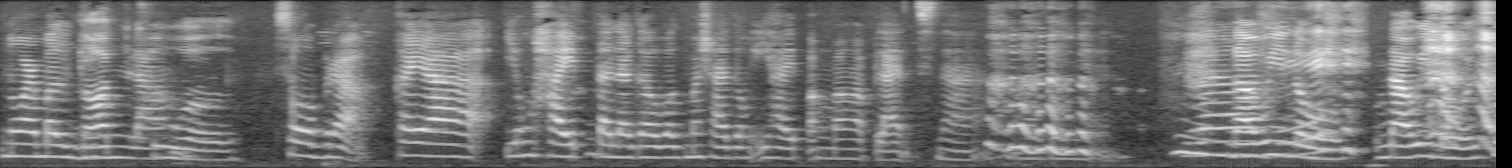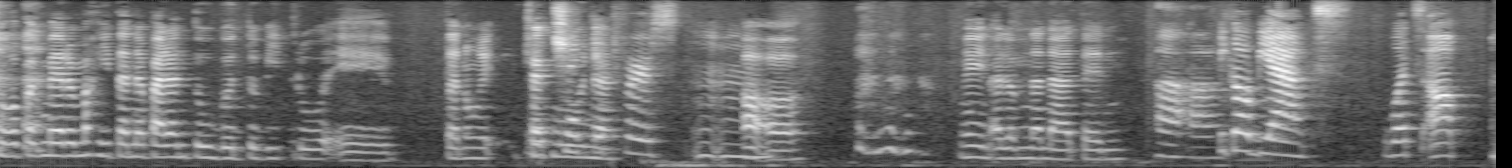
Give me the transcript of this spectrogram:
normal Not green lang. cool. Sobra. Kaya, yung hype talaga, wag masyadong i-hype ang mga plants na ganyan. Now we know. Now we know. So, kapag meron makita na parang too good to be true, eh, tanong, check, Check muna. it first. Mm-mm. Oo. Ngayon, alam na natin. Ah, ah. Ikaw, Bianx, what's up?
